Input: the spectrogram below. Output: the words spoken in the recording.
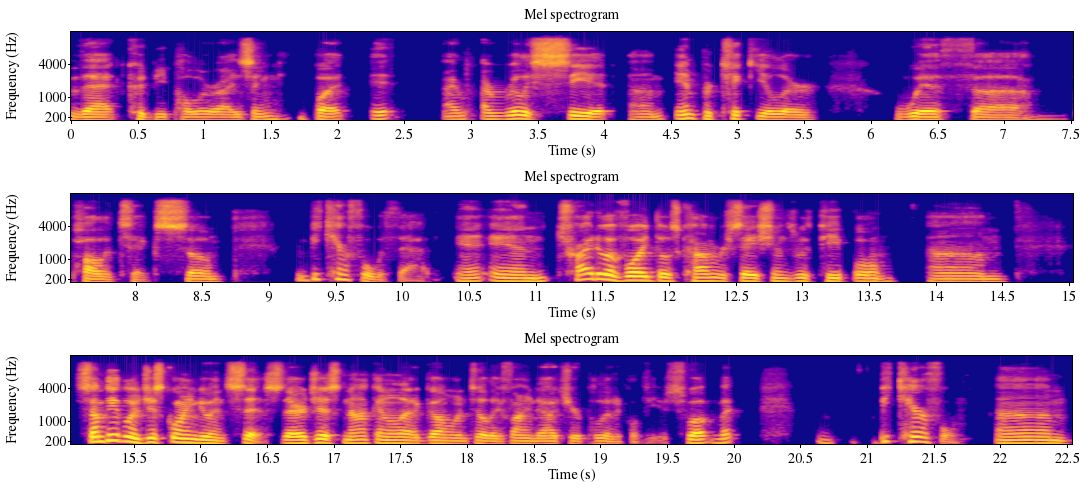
that could be polarizing, but it I, I really see it um, in particular with uh, politics. So be careful with that and, and, try to avoid those conversations with people. Um, some people are just going to insist. They're just not going to let it go until they find out your political views. Well, but be careful. Um,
